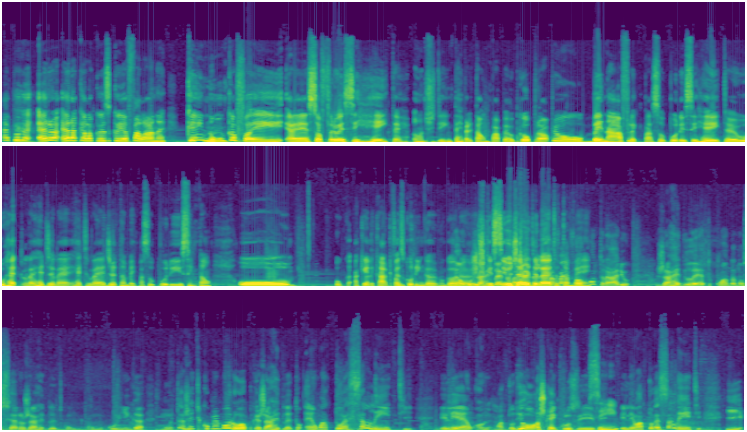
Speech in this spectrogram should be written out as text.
É porque era, era aquela coisa que eu ia falar, né? Quem nunca foi é, sofreu esse hater antes de interpretar um papel? Porque o próprio Ben Affleck passou por esse hater, o Heath Led- Heath Ledger também passou por isso. Então, o, o- aquele cara que faz o Coringa agora, eu o Jared esqueci, Leto, o Jared Leto foi- Foi também. ao contrário. Jared Leto, quando anunciaram o Jared Leto como, como Coringa, muita gente comemorou, porque Jared Leto é um ator excelente. Ele é um, um ator de Oscar, inclusive. Sim. Ele é um ator excelente. E,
